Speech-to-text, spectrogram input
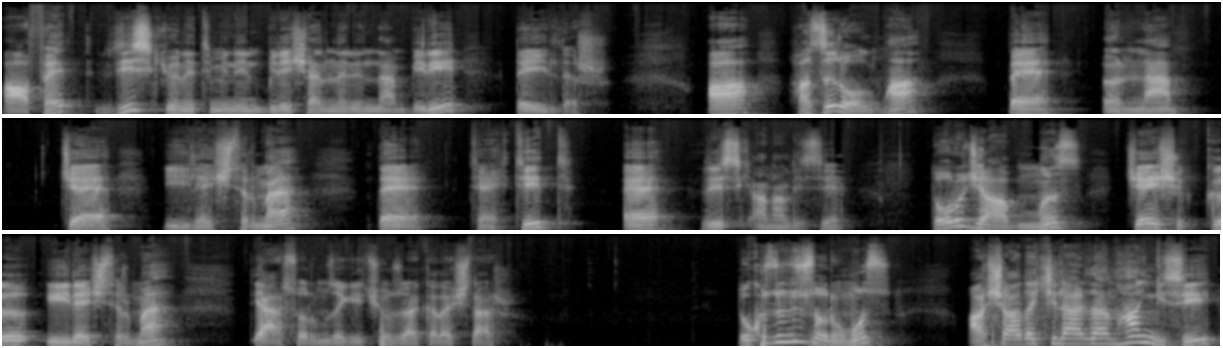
afet risk yönetiminin bileşenlerinden biri değildir? A. Hazır olma B. Önlem C. iyileştirme D. Tehdit E. Risk analizi Doğru cevabımız C şıkkı iyileştirme. Diğer sorumuza geçiyoruz arkadaşlar. Dokuzuncu sorumuz aşağıdakilerden hangisi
